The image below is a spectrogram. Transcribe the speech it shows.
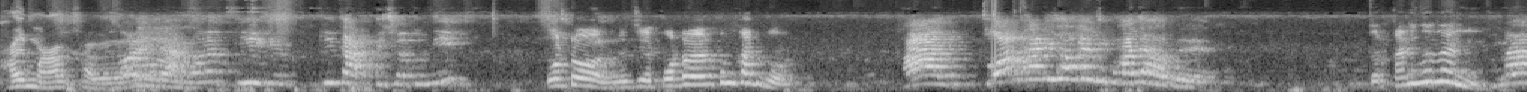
ভাই মার খাবে। পটল যে পটল এরকম কাটবো? তরকারি হবে ভাজা হবে তরকারি হবে না?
